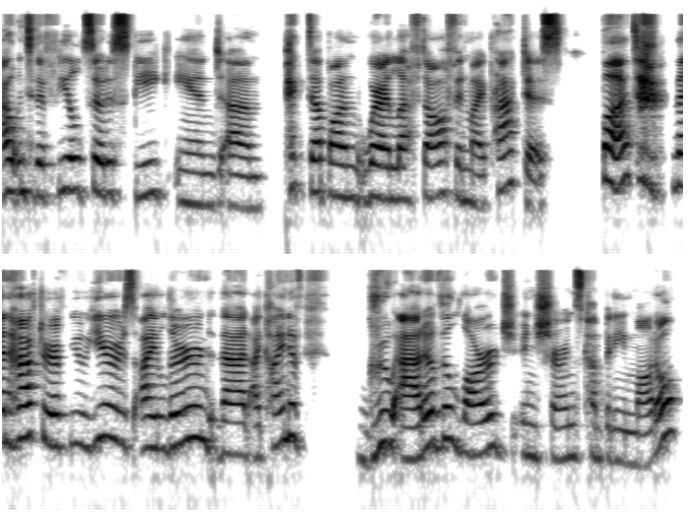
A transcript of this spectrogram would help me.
out into the field, so to speak, and um, picked up on where I left off in my practice. But then after a few years, I learned that I kind of grew out of the large insurance company model,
